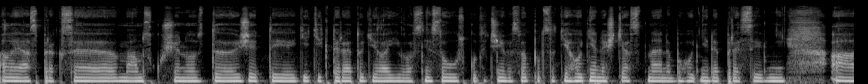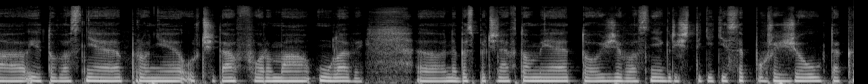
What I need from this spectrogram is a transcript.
ale já z praxe mám zkušenost, že ty děti, které to dělají, vlastně jsou skutečně ve své podstatě hodně nešťastné nebo hodně depresivní a je to vlastně pro ně určitá forma forma úlevy. Eh, nebezpečné v tom je to, že vlastně, když ty děti se pořežou, tak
